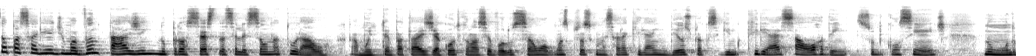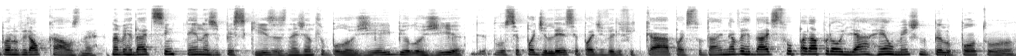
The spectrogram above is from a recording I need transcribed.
não passaria de uma vantagem no processo da seleção natural. Há muito tempo atrás, de acordo com a nossa evolução, algumas pessoas começaram a criar em Deus para conseguir criar essa ordem subconsciente no mundo para não virar o caos, né? Na verdade, centenas de pesquisas, né, de antropologia e biologia, você pode ler, você pode verificar, pode estudar, e na verdade, se for parar para olhar realmente pelo ponto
